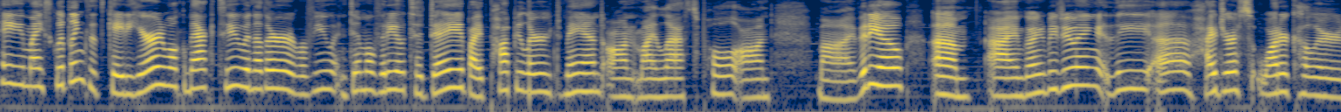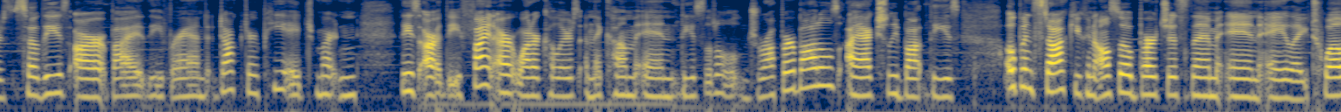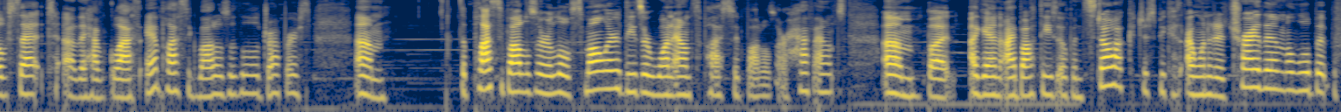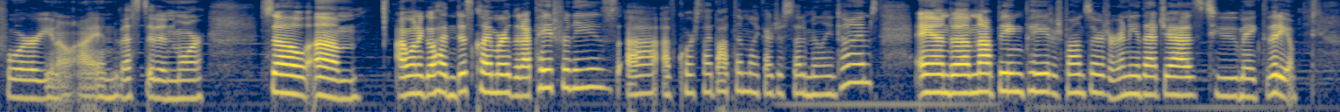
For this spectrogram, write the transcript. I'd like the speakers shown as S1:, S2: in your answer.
S1: Hey my squidlings, it's Katie here and welcome back to another review and demo video today by popular demand on my last poll on my video. Um, I'm going to be doing the uh, Hydrus watercolors. So these are by the brand Dr. P.H. Martin. These are the fine art watercolors and they come in these little dropper bottles. I actually bought these open stock. You can also purchase them in a like 12 set. Uh, they have glass and plastic bottles with little droppers. Um, the plastic bottles are a little smaller. These are one ounce. Plastic bottles are half ounce. Um, but again, I bought these open stock just because I wanted to try them a little bit before, you know, I invested in more. So, um, I want to go ahead and disclaimer that I paid for these. Uh, of course, I bought them, like I just said a million times, and I'm um, not being paid or sponsored or any of that jazz to make the video.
